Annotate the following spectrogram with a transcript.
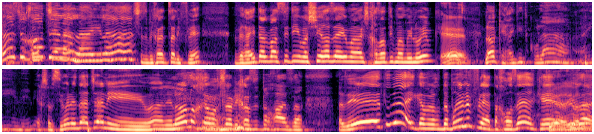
החשוכות של הלילה. שזה בכלל יצא לפני. וראית מה עשיתי עם השיר הזה, עם ה- שחזרתי מהמילואים? כן. לא, כי ראיתי את כולם, הנה, עכשיו סימון יודעת שאני, אני לא לוחם עכשיו נכנס לתוך עזה. אז היא, אתה יודע, היא גם אנחנו מדברים לפני, אתה חוזר, כן. כן, אני יודע.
